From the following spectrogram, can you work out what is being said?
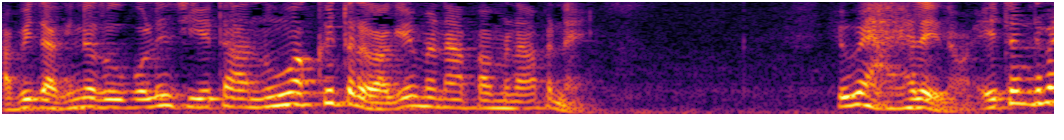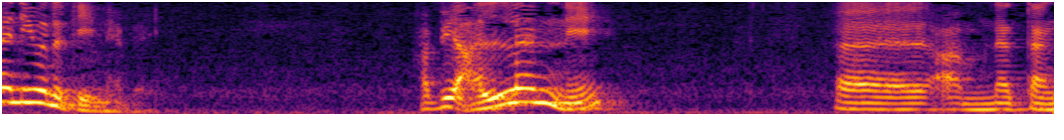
අපි දකින්න රූප වලින් 90ක් විතර වගේ මනාපමනාප නැහැ. ඒව හැලෙනවා. එතෙන් තමයි නිවන තියෙන්නේ හැබැයි. අපි අල්ලන්නේ නැත්තම්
